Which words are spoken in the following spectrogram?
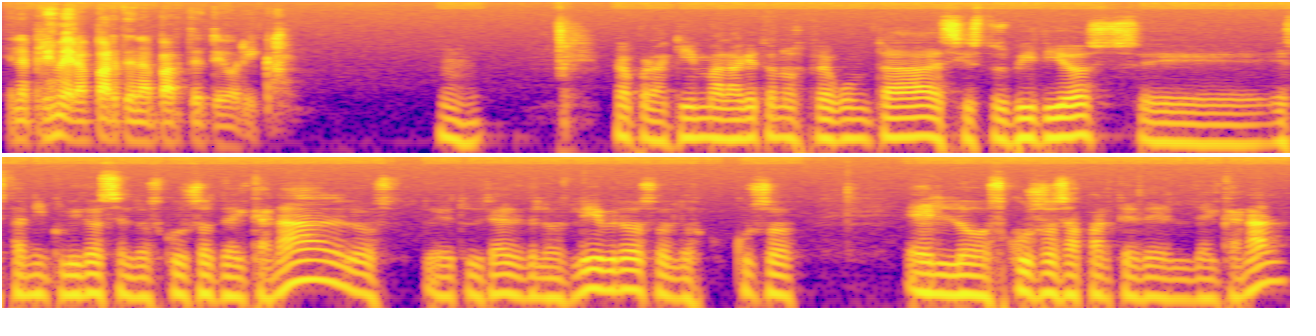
en la primera parte, en la parte teórica. por aquí Malagueto nos pregunta si estos vídeos eh, están incluidos en los cursos del canal, los eh, tutoriales de los libros o en los cursos, en los cursos aparte del, canal.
